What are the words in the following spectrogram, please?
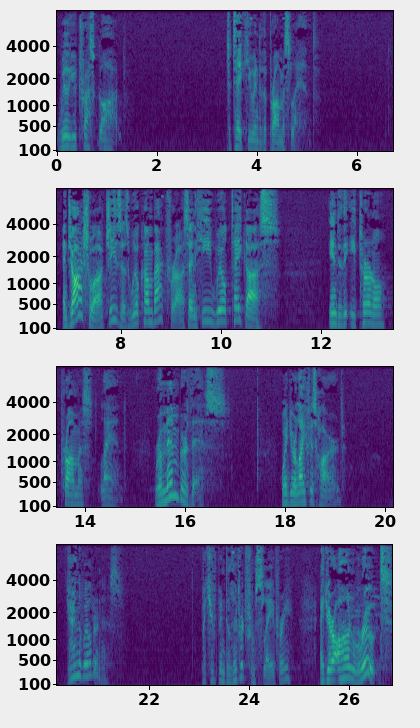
Will you trust God? To take you into the promised land. And Joshua, Jesus, will come back for us and he will take us into the eternal promised land. Remember this. When your life is hard, you're in the wilderness. But you've been delivered from slavery and you're en route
